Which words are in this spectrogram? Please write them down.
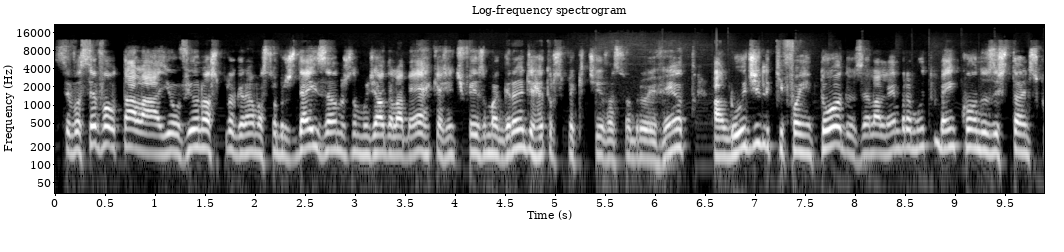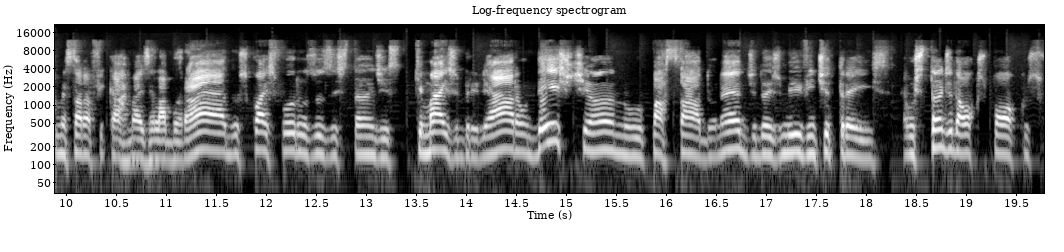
se você voltar lá e ouvir o nosso programa sobre os 10 anos do Mundial da LABR, que a gente fez uma grande retrospectiva sobre o evento, a Lud, que foi em todos, ela lembra muito bem quando os estandes começaram a ficar mais elaborados, quais foram os estandes que mais brilharam. Deste ano passado, né, de 2023, o stand da Ox Pocos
